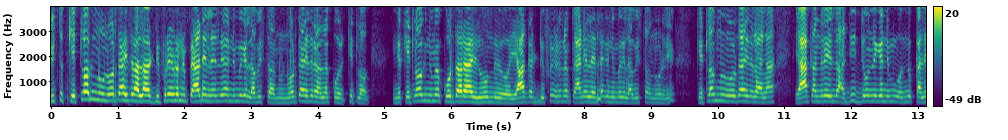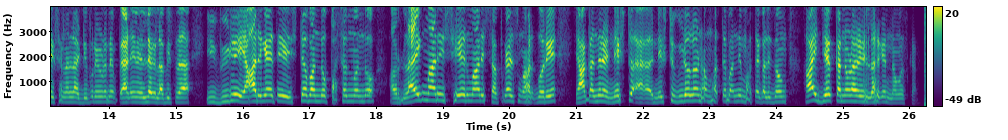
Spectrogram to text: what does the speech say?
ವಿತ್ ಕೆಟ್ಲಾಗ್ ನೀವು ನೋಡ್ತಾ ಅಲ್ಲ ಡಿಫ್ರೆಂಟ್ ಪ್ಯಾಟರ್ನ್ ಎಲ್ಲ ನಿಮಗೆ ಲಭಿಸ್ತಾರೆ ನೀವು ನೋಡ್ತಾ ಅಲ್ಲ ಕೆಟ್ಲಾಗ್ ಹಿಂಗೆ ಕೆಟ್ಲಾಗ್ ನಿಮಗೆ ಕೊಡ್ತಾರೆ? ಇದೊಂದು ಯಾಕೆ ಡಿಫ್ರೆಂಟ್ ಪ್ಯಾನೆಲ್ ಎಲ್ಲ ನಿಮಗೆ ಲಭಿಸ್ತಾವೆ ನೋಡ್ರಿ. ಕೆಟ್ಲಾಗ್ ನೀವು ನೋಡ್ತಾ ಇದ್ರಲ್ಲ ಯಾಕಂದರೆ ಇಲ್ಲಿ ಅಜಿತ್ ಜೋನ್ಲಿಗೆ ನಿಮ್ಗೆ ಒಂದು ಕಲೆಕ್ಷನ್ ಅಲ್ಲ ಡಿಫ್ರೆಂಟ್ ಪ್ಯಾನೆಲ್ ಎಲ್ಲ ಲಭಿಸ್ತದೆ. ಈ ವಿಡಿಯೋ ಯಾರಿಗೆ ಐತಿ? ಇಷ್ಟ ಬಂದು, ಪಸಂದ್ ಬಂದು, ಅವ್ರು ಲೈಕ್ ಮಾಡಿ ಶೇರ್ ಮಾಡಿ ಸಬ್ಸ್ಕ್ರೈಬ್ ಮಾಡ್ಕೋರಿ. ಯಾಕಂದರೆ ನೆಕ್ಸ್ಟ್ ನೆಕ್ಸ್ಟ್ ವಿಡಿಯೋలో ನಾವು ಮತ್ತೆ ಬಂದು ಮತ್ತೆ ಕಲಿತಾం ಹಾಯ್ ಜೇ ಕನ್ನಡ ಎಲ್ಲರಿಗೆ ನಮಸ್ಕಾರ.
